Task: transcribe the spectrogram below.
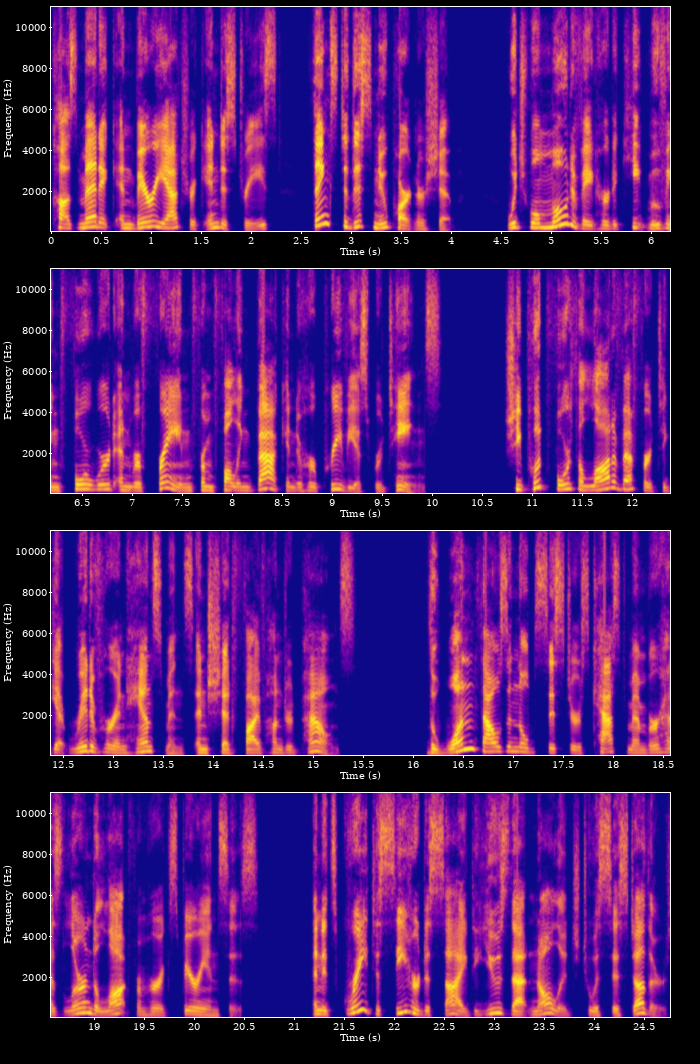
cosmetic, and bariatric industries thanks to this new partnership, which will motivate her to keep moving forward and refrain from falling back into her previous routines. She put forth a lot of effort to get rid of her enhancements and shed 500 pounds. The 1000-Lb Sisters cast member has learned a lot from her experiences, and it's great to see her decide to use that knowledge to assist others.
